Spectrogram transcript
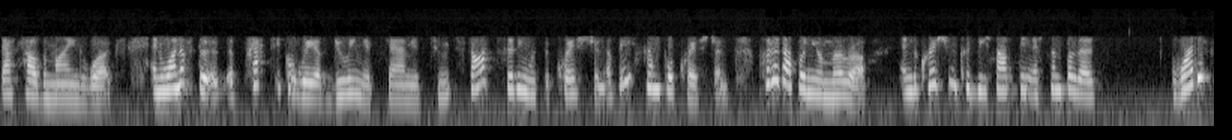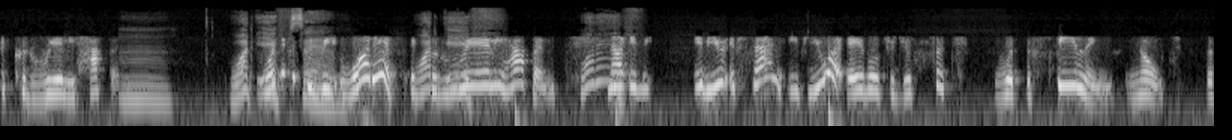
That's how the mind works. And one of the a practical way of doing it, Sam, is to start sitting with the question, a very simple question. Put it up on your mirror. And the question could be something as simple as, what if it could really happen? Mm. what if, what if it Sam? could be, what if it What could if? really happen? What if? Now, if, if you, if Sam, if you are able to just sit with the feelings, note the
